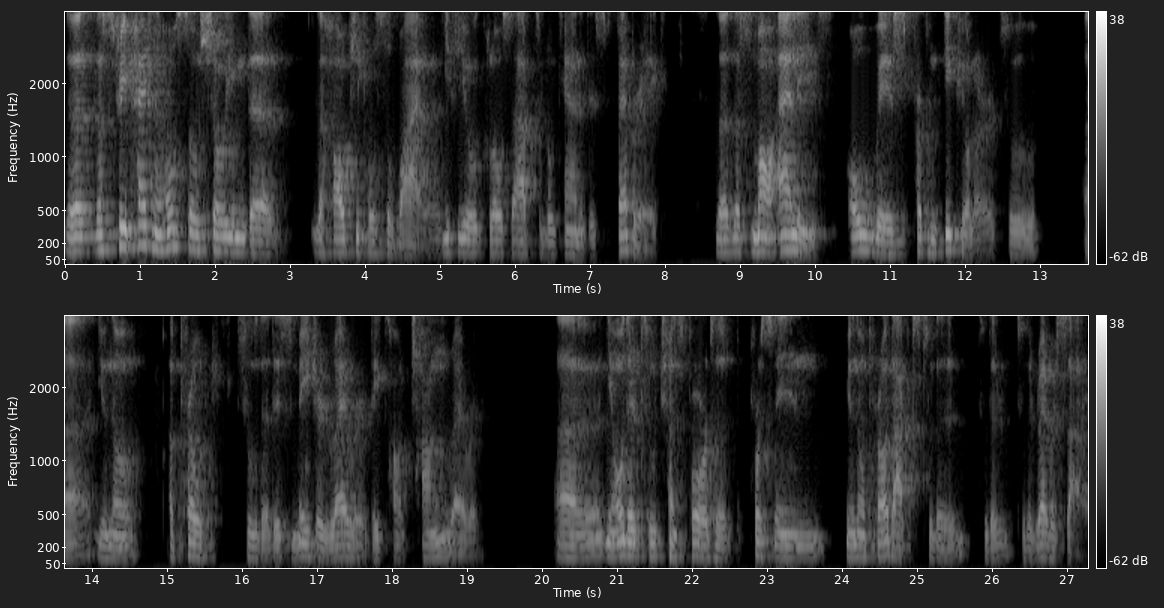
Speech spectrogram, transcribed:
The the street pattern also showing the the how people survive. If you close up to look at this fabric, the, the small alleys always perpendicular to, uh, you know, approach to the, this major river they call Chang River. Uh, in order to transport porcelain, you know, product to the to the to the riverside.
